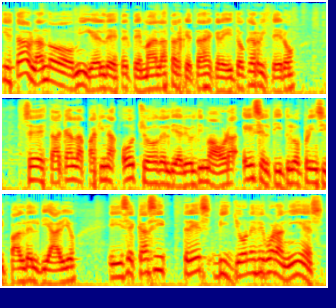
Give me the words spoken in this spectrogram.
Y está hablando Miguel de este tema de las tarjetas de crédito que reitero, se destaca en la página 8 del diario Última Hora, es el título principal del diario, y dice casi 3 billones de guaraníes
